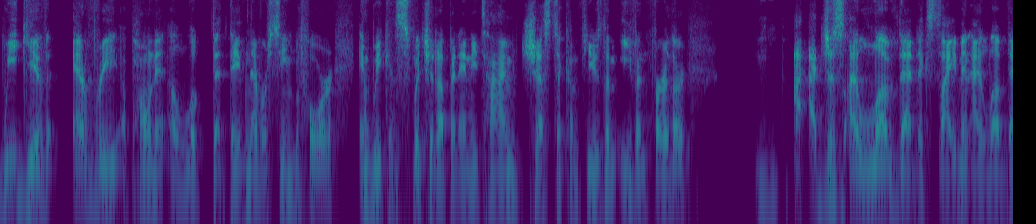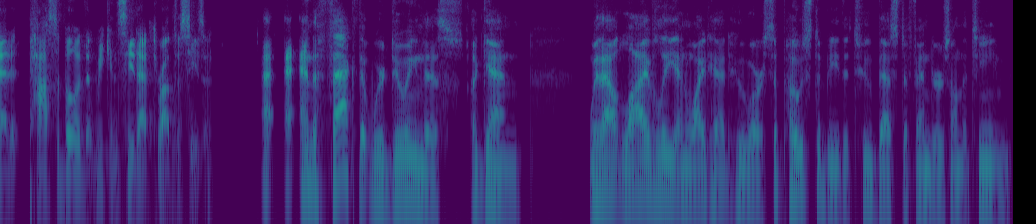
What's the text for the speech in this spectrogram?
we give every opponent a look that they've never seen before, and we can switch it up at any time just to confuse them even further. I, I just I love that excitement. I love that possibility that we can see that throughout the season. And the fact that we're doing this again without Lively and Whitehead, who are supposed to be the two best defenders on the team,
